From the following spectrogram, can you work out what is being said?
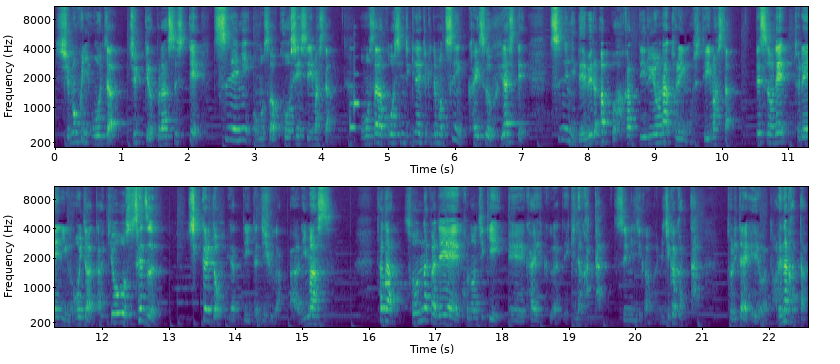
種目に応じた10キロプラスして、常に重さを更新していました。重さが更新できない時でも常に回数を増やして、常にレベルアップを図っているようなトレーニングをしていました。ですので、トレーニングにおいては妥協をせず、しっかりとやっていた自負があります。ただ、その中でこの時期、えー、回復ができなかった。睡眠時間が短かった。取りたい栄養が取れなかった。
